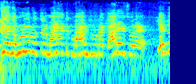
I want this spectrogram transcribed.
இல்ல இந்த முருக பக்தர் மாநாட்டுக்கு வாங்கன்னு சொல்ற காரேஸ்வர எந்த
